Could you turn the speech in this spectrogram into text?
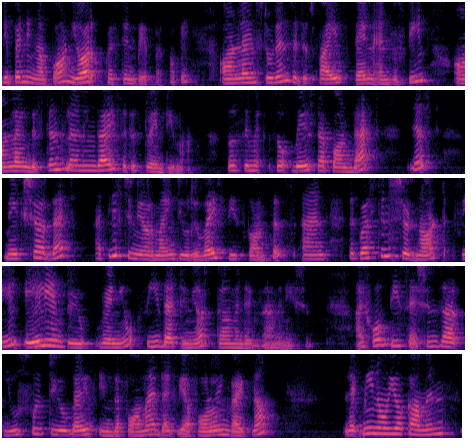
depending upon your question paper okay? Online students it is 5 10 and 15 online distance learning guys it is 20 marks. So so based upon that just make sure that at least in your mind you revise these concepts and the questions should not feel alien to you when you see that in your term and examination. I hope these sessions are useful to you guys in the format that we are following right now. Let me know your comments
